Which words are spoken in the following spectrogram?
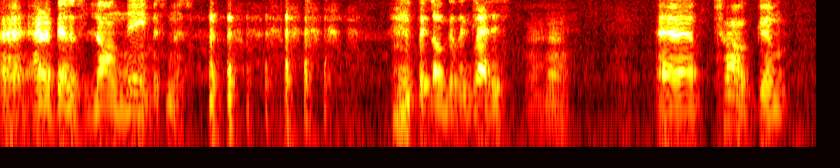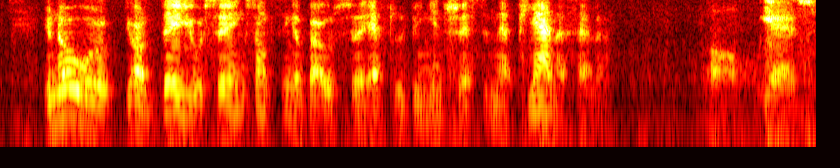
Uh, Arabella's a long name, isn't it? a bit longer than Gladys. Uh-huh. Uh, Tug, um, you know, uh, the other day you were saying something about uh, Ethel being interested in that piano fella. Oh, yes.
